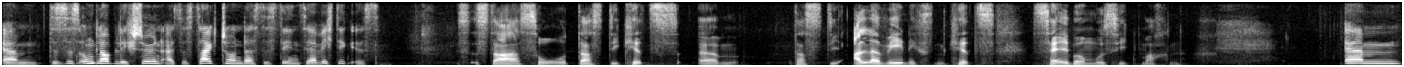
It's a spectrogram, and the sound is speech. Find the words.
ähm, das ist unglaublich schön. Also es zeigt schon, dass es denen sehr wichtig ist. Es ist da so, dass die Kids, ähm, dass die allerwenigsten Kids selber Musik machen. Ähm,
